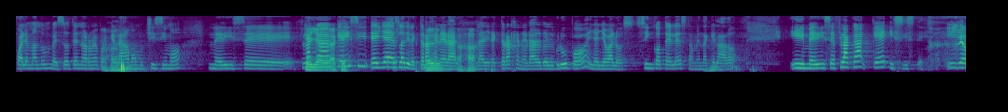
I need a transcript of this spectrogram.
cual le mando un besote enorme porque la amo muchísimo, me dice, Flaca, Casey, ella es la directora general, la directora general del grupo, ella lleva los cinco hoteles también de aquel lado y me dice, flaca, ¿qué hiciste? Y yo,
